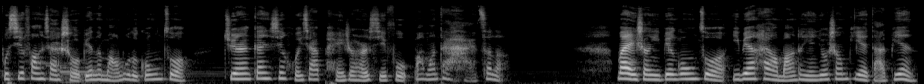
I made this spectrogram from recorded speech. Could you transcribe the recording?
不惜放下手边的忙碌的工作，居然甘心回家陪着儿媳妇帮忙带孩子了。外甥一边工作，一边还要忙着研究生毕业答辩，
